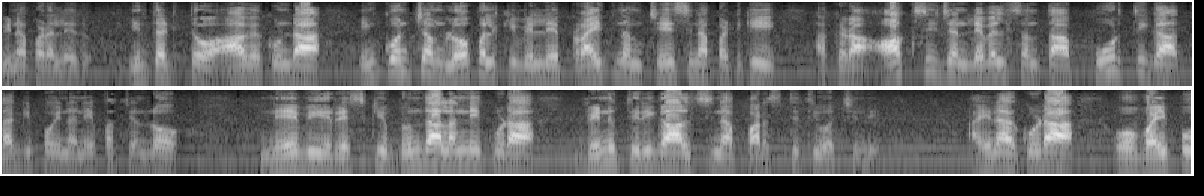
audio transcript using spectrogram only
వినపడలేదు. ఇంతటితో ఆగకుండా ఇంకొంచెం లోపలికి వెళ్ళే ప్రయత్నం చేసినప్పటికీ అక్కడ ఆక్సిజన్ లెవెల్స్ అంతా పూర్తిగా తగ్గిపోయిన నేపథ్యంలో నేవీ రెస్క్యూ బృందాలన్నీ కూడా వెనుతిరిగాల్సిన పరిస్థితి వచ్చింది. అయినా కూడా ఓ వైపు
